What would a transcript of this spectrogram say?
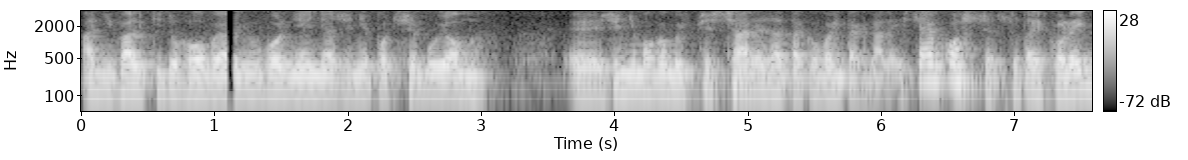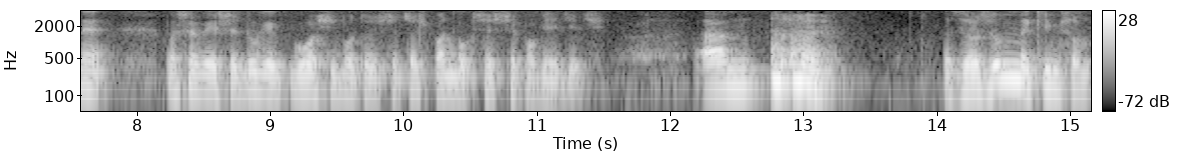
ani walki duchowej, ani uwolnienia, że nie potrzebują, y, że nie mogą być przez czary zaatakowani i tak dalej. Chciałem ostrzec tutaj kolejne, bo sobie jeszcze drugie głosić, bo to jeszcze coś Pan Bóg chce jeszcze powiedzieć. Em, zrozummy, kim są,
